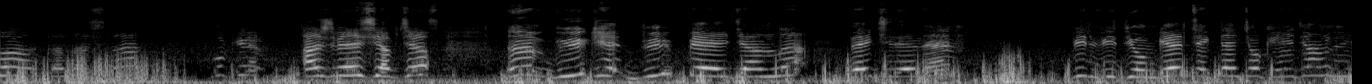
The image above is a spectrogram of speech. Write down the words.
Merhaba arkadaşlar. Bugün alışveriş yapacağız. Büyük büyük bir heyecanla beklenen bir videom. Gerçekten çok heyecanlıyım.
